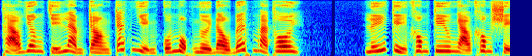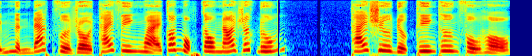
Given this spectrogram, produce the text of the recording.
Thảo dân chỉ làm tròn trách nhiệm của một người đầu bếp mà thôi. Lý Kỳ không kiêu ngạo không xiểm nịnh đáp vừa rồi Thái viên ngoại có một câu nói rất đúng. Thái sư được thiên thương phù hộ.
